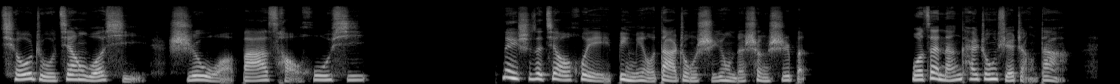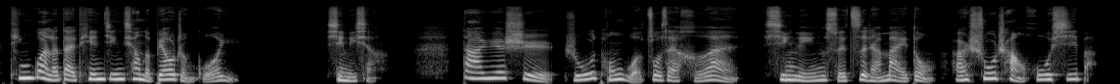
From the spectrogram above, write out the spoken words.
求主将我洗，使我拔草呼吸。”那时的教会并没有大众使用的圣诗本，我在南开中学长大。听惯了带天津腔的标准国语，心里想，大约是如同我坐在河岸，心灵随自然脉动而舒畅呼吸吧。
